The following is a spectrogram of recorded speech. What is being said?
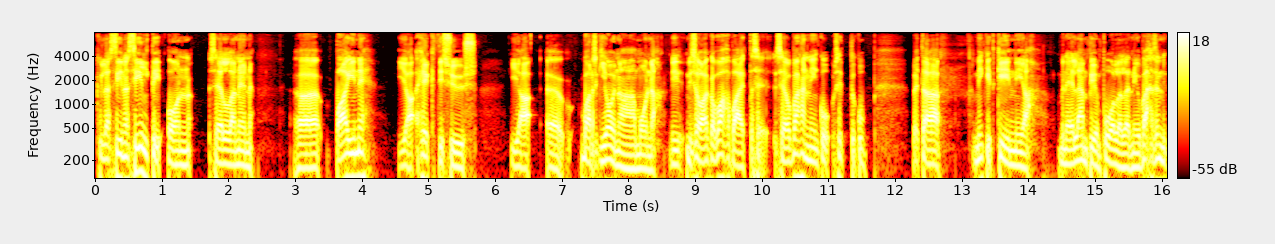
kyllä siinä silti on sellainen paine ja hektisyys ja varsinkin joina aamuina, niin, niin se on aika vahva, että se, se on vähän niin kuin sitten kun vetää mikit kiinni ja menee lämpiön puolelle, niin on vähän sen niin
